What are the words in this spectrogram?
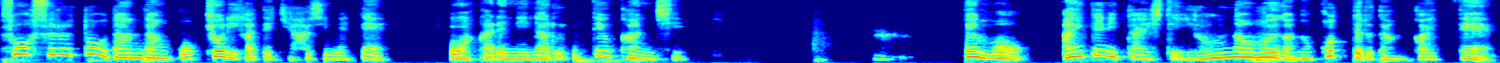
そうすると、だんだんこう距離ができ始めて、お別れになるっていう感じ。でも、相手に対していろんな思いが残ってる段階って、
